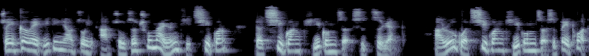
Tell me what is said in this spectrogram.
所以各位一定要注意啊，组织出卖人体器官的器官提供者是自愿的啊，如果器官提供者是被迫的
